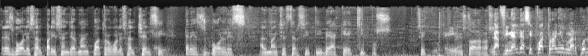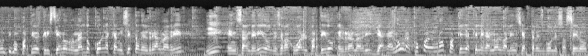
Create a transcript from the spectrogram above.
Tres goles al Paris Saint Germain, cuatro goles al Chelsea, tres goles al Manchester City. Vea qué equipos. Sí, Increíble. tienes toda la razón. La final de hace cuatro años marcó el último partido de Cristiano Ronaldo con la camiseta del Real Madrid y en San Denis, donde se va a jugar el partido, el Real Madrid ya ganó una Copa de Europa, aquella que le ganó al Valencia tres goles a cero.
